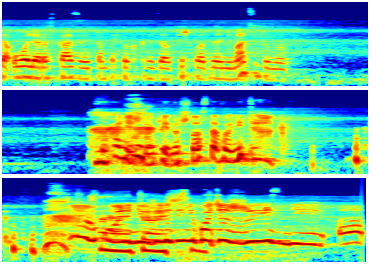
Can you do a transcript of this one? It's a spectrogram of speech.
когда Оля рассказывает там про то, как она делает перекладную анимацию, думаю, ну, конечно, окей, ну что с тобой не так? Оля, неужели ты не хочешь жизни? А.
